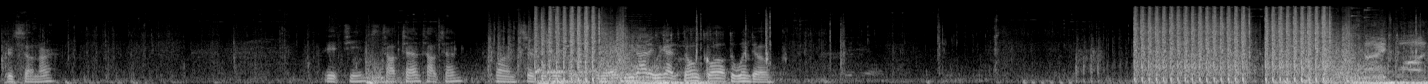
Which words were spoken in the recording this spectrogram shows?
Good sonar. Eight teams, top ten, top ten. Come on, circle. circle. Okay, we got it, we got it. Don't go out the window. Night one.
